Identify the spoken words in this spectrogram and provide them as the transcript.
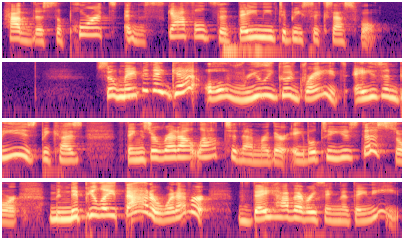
have the supports and the scaffolds that they need to be successful. So maybe they get all really good grades, A's and B's, because things are read out loud to them or they're able to use this or manipulate that or whatever. They have everything that they need.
